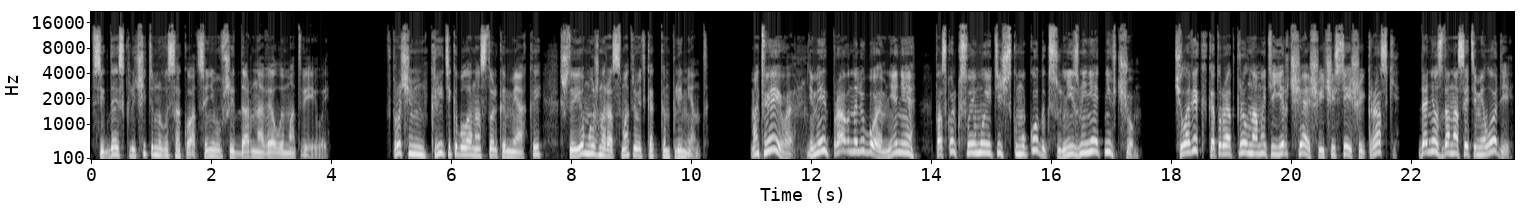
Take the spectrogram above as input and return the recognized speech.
всегда исключительно высоко оценивавший дар новеллы Матвеевой. Впрочем, критика была настолько мягкой, что ее можно рассматривать как комплимент. «Матвеева имеет право на любое мнение, поскольку своему этическому кодексу не изменяет ни в чем. Человек, который открыл нам эти ярчайшие и чистейшие краски, донес до нас эти мелодии,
